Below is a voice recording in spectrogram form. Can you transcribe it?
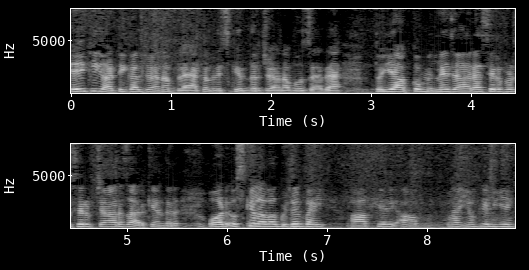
एक ही आर्टिकल जो है ना ब्लैक कलर इसके अंदर जो है ना, वो ज़्यादा है। तो ये आपको मिलने जा रहा है सिर्फ़ और सिर्फ़ चार हज़ार के अंदर। और उसके अलावा गुजर भाई, आपके आप भाइयों के लिए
